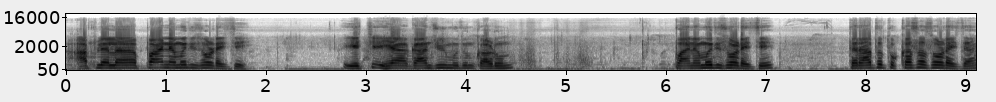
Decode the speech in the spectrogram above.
आपल्याला पाण्यामध्ये सोडायचे. याचे ह्या गांजवीमधून काढून पाण्यामध्ये सोडायचे. तर आता तो कसा सोडायचा?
